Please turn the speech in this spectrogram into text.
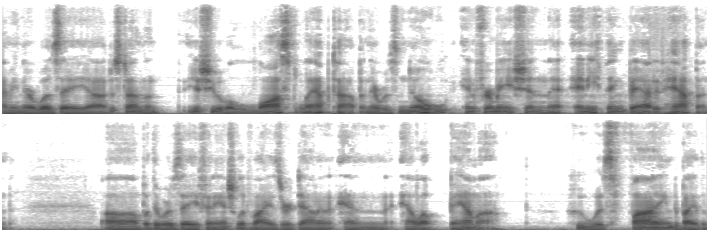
I mean, there was a uh, just on the issue of a lost laptop, and there was no information that anything bad had happened. Uh, but there was a financial advisor down in, in Alabama who was fined by the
